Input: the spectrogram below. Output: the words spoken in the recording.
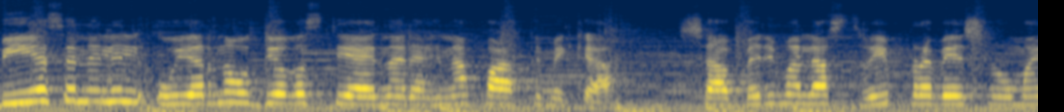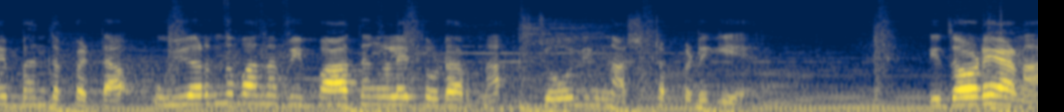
ബി എസ് എൻ എല്ലിൽ ഉയർന്ന ഉദ്യോഗസ്ഥയായിരുന്ന രഹ്ന ഫാത്തിമയ്ക്ക് ശബരിമല സ്ത്രീ പ്രവേശനവുമായി ബന്ധപ്പെട്ട ഉയർന്നു വന്ന വിവാദങ്ങളെ തുടർന്ന് ജോലി നഷ്ടപ്പെടുകയായിരുന്നു. ഇതോടെയാണ്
